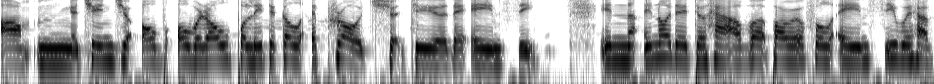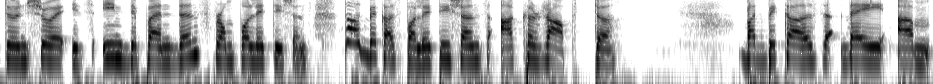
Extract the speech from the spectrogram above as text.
um, change of overall political approach to the AMC. In, in order to have a powerful AMC, we have to ensure its independence from politicians. Not because politicians are corrupt, but because they um,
